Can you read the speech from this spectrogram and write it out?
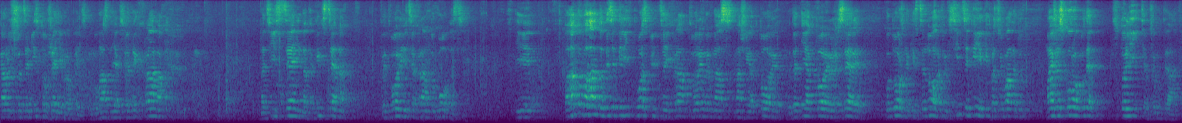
кажуть, що це місто вже європейське. Ну, власне, як в святих храмах, на цій сцені, на таких сценах витворюється храм духовності. І багато-багато десятиліть поспіль цей храм творили в нас наші актори, видатні актори, режисери, художники, сценографи, всі цехи, які працювали тут майже скоро буде століття в цьому театрі.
